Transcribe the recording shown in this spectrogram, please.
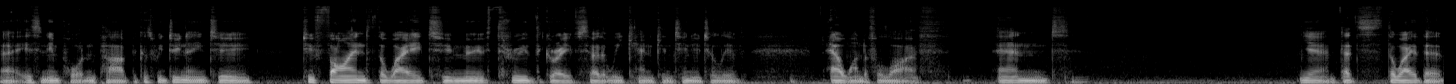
uh, is an important part because we do need to to find the way to move through the grief so that we can continue to live our wonderful life and yeah, that's the way that,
